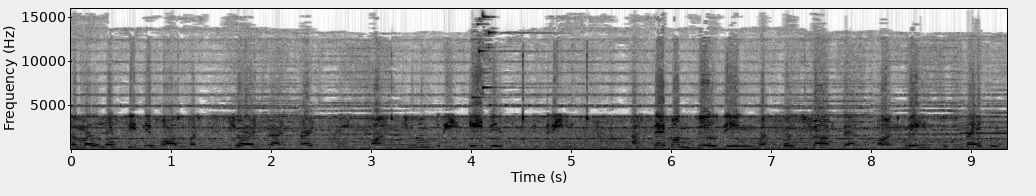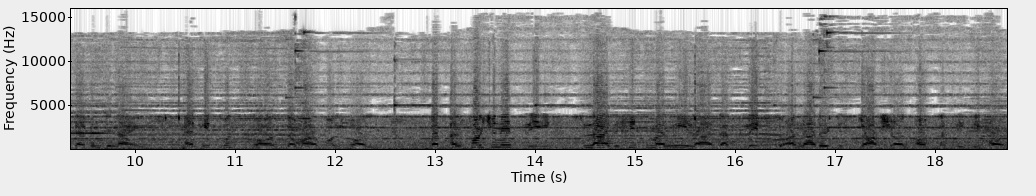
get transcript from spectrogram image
The Manila City Hall was destroyed by an earthquake on June 3, 1863. A second building was constructed on May 2, 1979 and it was called the Marble Hall. But unfortunately, flood hit Manila that leads to another destruction of the City Hall.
